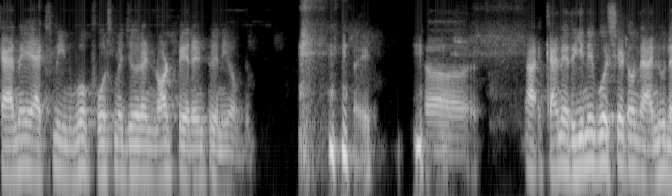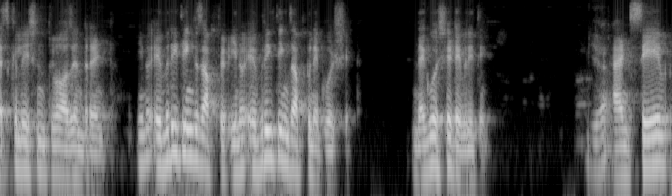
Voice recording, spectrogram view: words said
Can i actually invoke force majeure and not pay rent to any of them right? Uh, uh, can i renegotiate on the annual escalation clause in rent? You know everything is up to you know everything's up to negotiate. Negotiate everything. Yeah. And save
